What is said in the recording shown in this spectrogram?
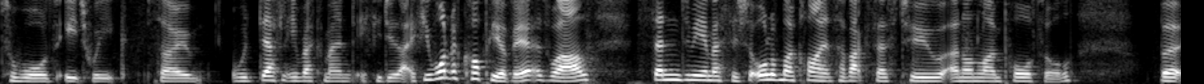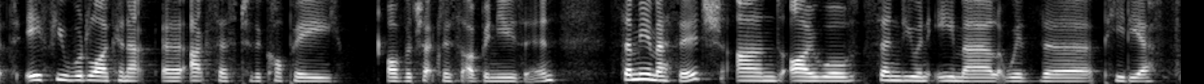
towards each week. So I would definitely recommend if you do that. If you want a copy of it as well, send me a message. So all of my clients have access to an online portal but if you would like an uh, access to the copy of the checklist that I've been using, send me a message and I will send you an email with the PDF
